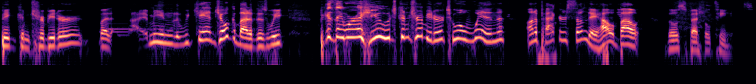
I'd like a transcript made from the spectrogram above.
big contributor. But I mean, we can't joke about it this week because they were a huge contributor to a win on a Packers Sunday. How about those special teams?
